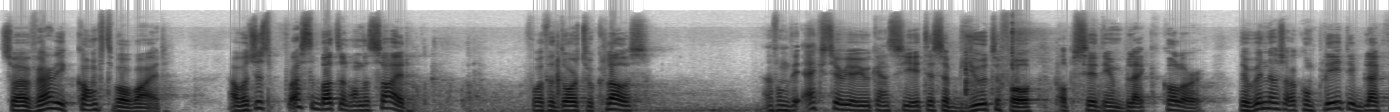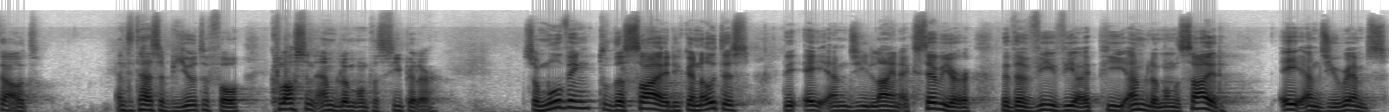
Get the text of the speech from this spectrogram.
so a very comfortable ride. I will just press the button on the side for the door to close. And from the exterior you can see it is a beautiful obsidian black color. The windows are completely blacked out and it has a beautiful Klassen emblem on the C-pillar. So moving to the side you can notice the AMG line exterior with the VVIP emblem on the side, AMG rims,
